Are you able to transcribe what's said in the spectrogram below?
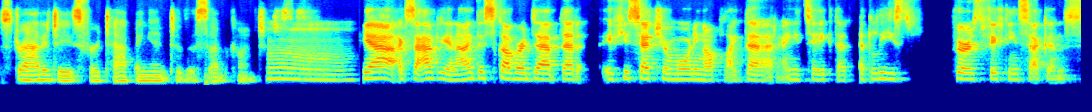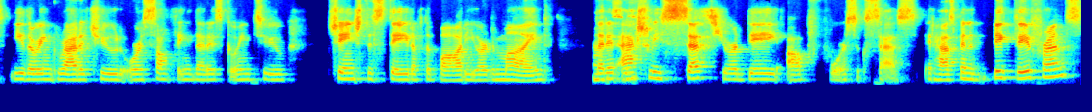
strategies for tapping into the subconscious. Mm, yeah, exactly. And I discovered that that if you set your morning up like that and you take that at least first 15 seconds, either in gratitude or something that is going to change the state of the body or the mind, that it actually sets your day up for success. It has been a big difference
